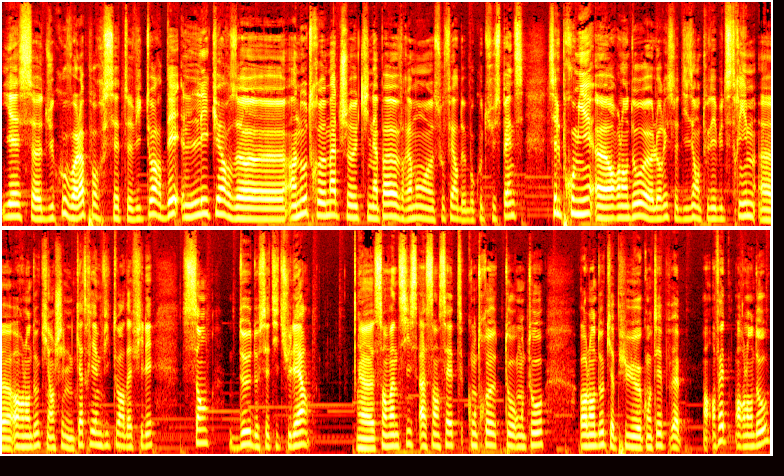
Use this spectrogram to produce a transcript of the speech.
Yes, euh, du coup voilà pour cette victoire des Lakers. Un autre match qui n'a pas vraiment souffert de beaucoup de suspense, c'est le premier. Orlando, Loris le disait en tout début de stream, Orlando qui enchaîne une quatrième victoire d'affilée, 102 de ses titulaires, euh, 126 à 107 contre Toronto. Orlando qui a pu euh, compter. euh, en fait, Orlando,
